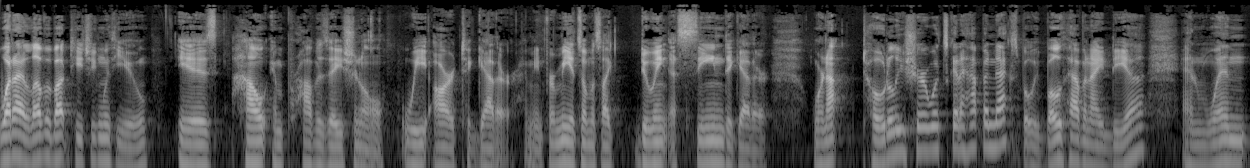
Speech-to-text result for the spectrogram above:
what I love about teaching with you is how improvisational we are together. I mean, for me, it's almost like doing a scene together. We're not totally sure what's going to happen next, but we both have an idea. And when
